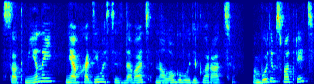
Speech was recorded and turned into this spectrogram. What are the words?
с отменой необходимости сдавать налоговую декларацию. Будем смотреть.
